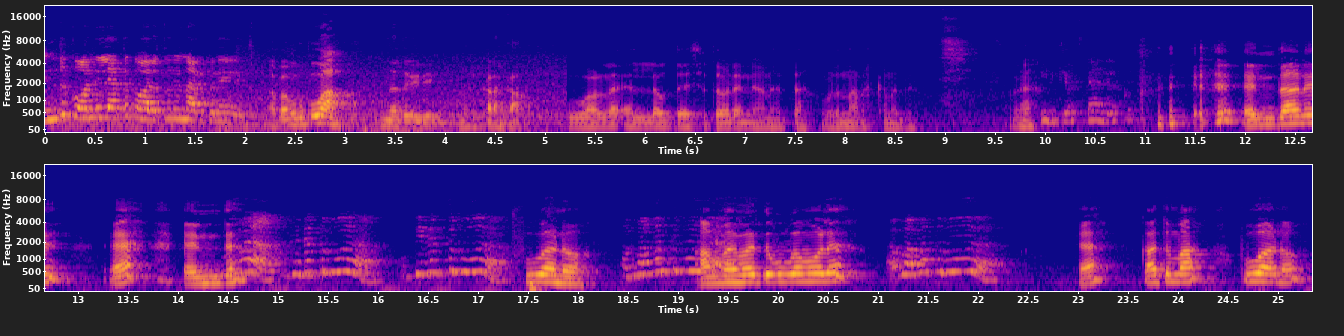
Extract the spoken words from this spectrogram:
എന്ത് കോലില്ലാത്ത കോലത്തിൽ നിന്ന് നടക്കണേ? അപ്പൊ നമുക്ക് പോവാം. ഇന്നത്തെ വീഡിയോ നമുക്ക് കിടക്കാം. പോവാനുള്ള എല്ലാ ഉദ്ദേശത്തോടെ തന്നെയാണ് കേട്ടാ ഇവിടെ നടക്കണത്. എന്താണ്? ഏ? എന്താ? പോവാണോ? അമ്മമ്മത്ത് പോവാ മോൾ. ഏ? കാത്തുമ്മ പൂവാണോ?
